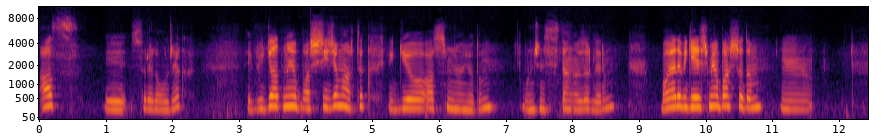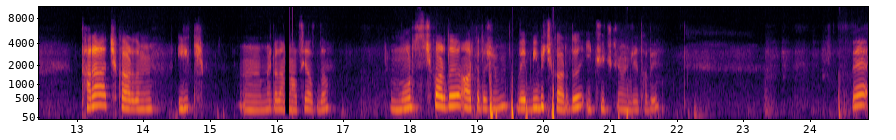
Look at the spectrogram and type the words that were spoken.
az e, süreli olacak. E, video atmaya başlayacağım artık. Video atmıyordum. Bunun için sizden özür dilerim. Bayağı da bir gelişmeye başladım. E, Tara çıkardım ilk. E, Mega'dan 6 yazdı. Mortis çıkardı arkadaşım ve Bibi çıkardı 2-3 gün önce tabi. Ve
